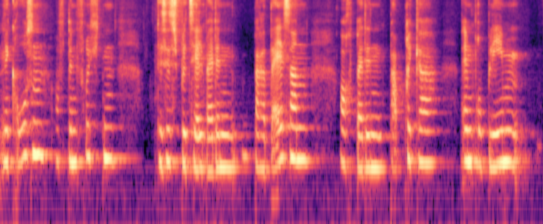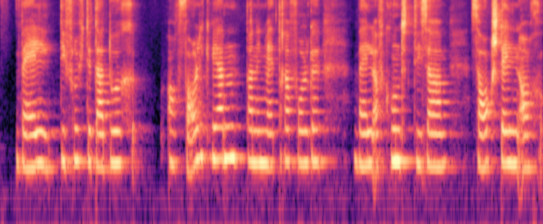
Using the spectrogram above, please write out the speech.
Nekrosen auf den Früchten. Das ist speziell bei den Paradeisern, auch bei den Paprika ein Problem, weil die Früchte dadurch auch faulig werden, dann in weiterer Folge, weil aufgrund dieser Saugstellen auch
